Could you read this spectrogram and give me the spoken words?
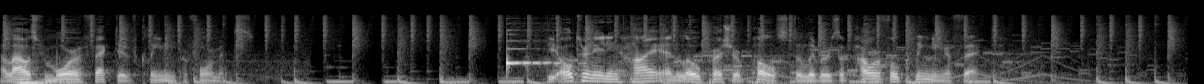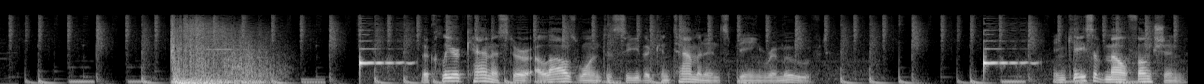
allows for more effective cleaning performance. The alternating high and low pressure pulse delivers a powerful cleaning effect. The clear canister allows one to see the contaminants being removed. In case of malfunction,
